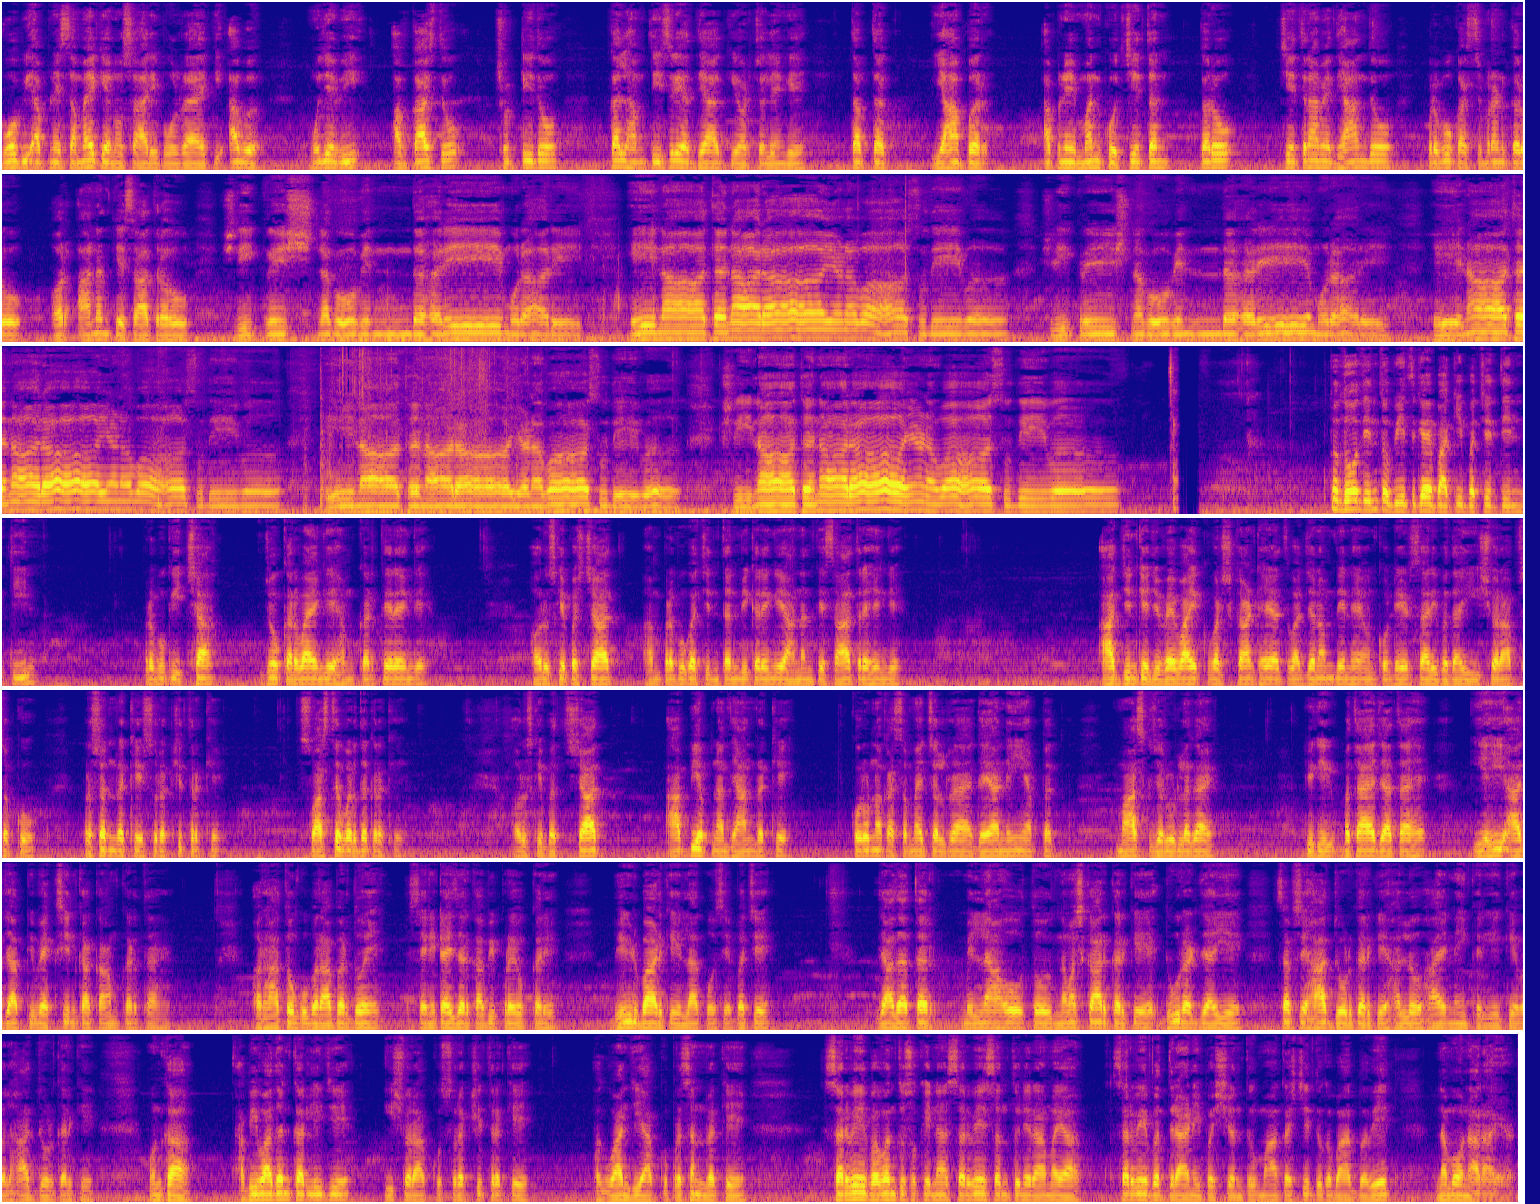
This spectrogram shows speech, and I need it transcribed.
वो भी अपने समय के अनुसार ही बोल रहा है कि अब मुझे भी अवकाश दो, छुट्टी दो, कल हम तीसरे अध्याय की ओर चलेंगे। तब तक यहाँ पर अपने मन को चेतन करो, चेतना में ध्यान दो, प्रभु का स्मरण करो और आनंद के साथ रहो। श्री कृष्ण गोविंद हरे मुरारे। हे नाथ नारायण वासुदेव। श्री कृष्ण गोविंद हरे मुरारे। हे नाथ नारायण वासुदेव। हे नाथ नारायण वासुदेव। श्रीनाथ नारायण वासुदेव। तो दो दिन तो बीत गए, बाकी बचे दिन तीन। प्रभु की इच्छा, जो करवाएँगे, हम करते रहेंगे। और उसके पश्चात हम प्रभु का चिंतन भी करेंगे, आनंद के साथ रहेंगे। आज जिनके जो वैवाहिक वर्षगांठ है अथवा जन्मदिन है, उनको ढेर सारी बधाई ईश्वर आप सबको प्रसन्न रखे, सुरक्षित रखे, स्वास्थ्यवर्धक रखे। और उसके पश्चात आप भी अपना ध्यान रखें। कोरोना का समय चल रहा है, गया नहीं अब तक। मास्क ज़रूर लगाएँ। क्योंकि बताया जाता है कि यही आज आपकी वैक्सीन का काम करता है। और हाथों को बराबर धोएँ, सैनिटाइज़र का भी प्रयोग करें भीड़ भाड़ के इलाकों से बचें। ज़्यादातर मिलना हो तो नमस्कार करके दूर हट जाइए, सबसे हाथ जोड़ करके हलो, हाय नहीं करिए, केवल हाथ जोड़ करके उनका अभिवादन कर लीजिए। ईश्वर आपको सुरक्षित रखे, भगवान जी आपको प्रसन्न रखें। सर्वे भवन्तु सुखिनः सर्वे सन्तु निरामया। सर्वे भद्राणि पश्यन्तु माँ कश्चित् दुःखभाग् भवेत्। नमो नारायण।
